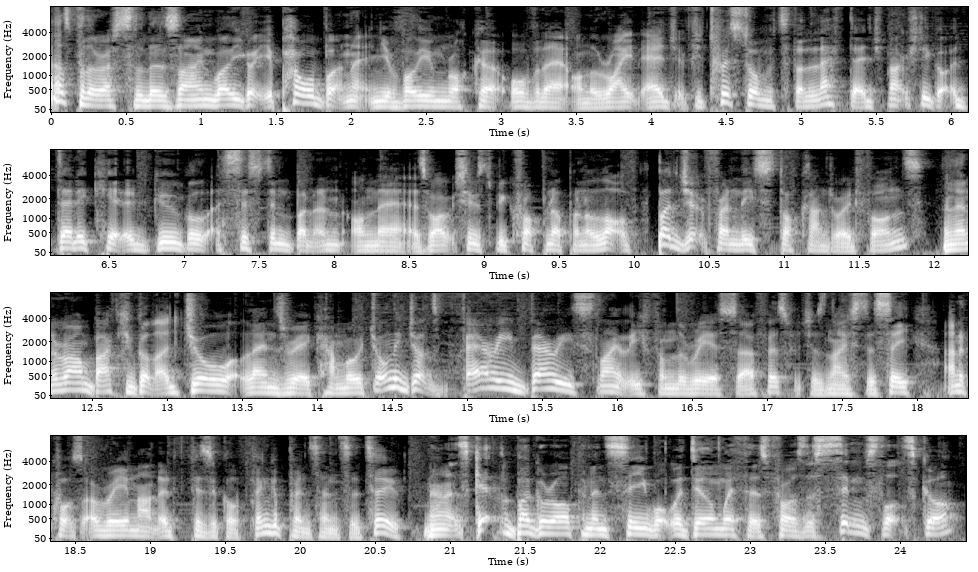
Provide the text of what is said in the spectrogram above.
As for the rest of the design, well, you've got your power button and your volume rocker over there on the right edge. If you twist over to the left edge, you've actually got a dedicated Google Assistant button on there as well, which seems to be cropping up on a lot of budget-friendly stock Android phones. And then around back, you've got that dual lens rear camera, which only juts very, very slightly from the rear surface, which is nice to see, and of course a rear mounted physical fingerprint sensor too. Now let's get the bugger open and see what we're dealing with as far as the SIM slots go.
